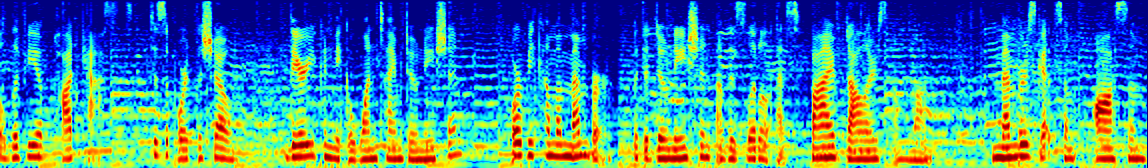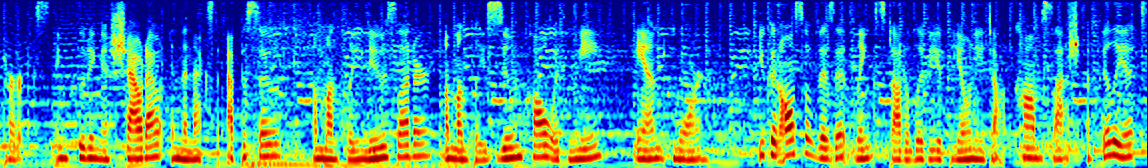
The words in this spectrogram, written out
Olivia Podcasts to support the show. There you can make a one-time donation or become a member with a donation of as little as $5 a month members get some awesome perks, including a shout out in the next episode, a monthly newsletter, a monthly Zoom call with me, and more. You can also visit links.oliviabioni.com slash affiliates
